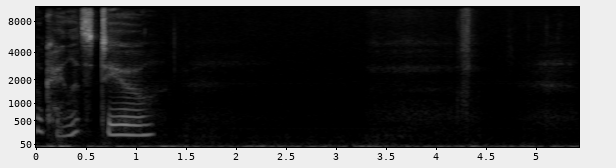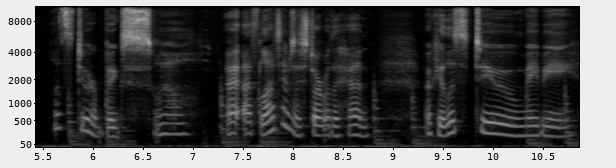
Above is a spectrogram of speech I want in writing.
Okay, let's do Let's do our big, well, I, a lot of times I start with a head. Okay, let's do maybe,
